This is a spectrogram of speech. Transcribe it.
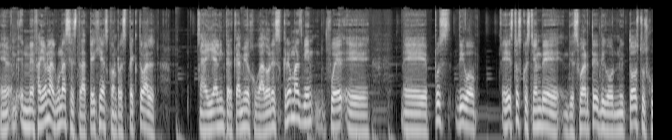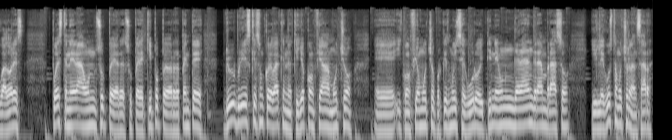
Eh, me fallaron algunas estrategias con respecto al, ahí al intercambio de jugadores. Creo más bien fue, eh, eh, pues digo, esto es cuestión de, de, suerte. Digo, todos tus jugadores puedes tener a un super, super equipo, pero de repente Drew Brees, que es un coreback en el que yo confiaba mucho eh, y confío mucho porque es muy seguro y tiene un gran, gran brazo y le gusta mucho lanzar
